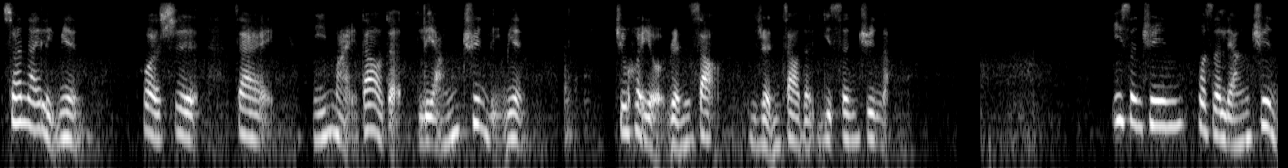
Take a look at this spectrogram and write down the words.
酸奶里面，或者是在你买到的良菌里面，就会有人造人造的益生菌了。益生菌或者良菌，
